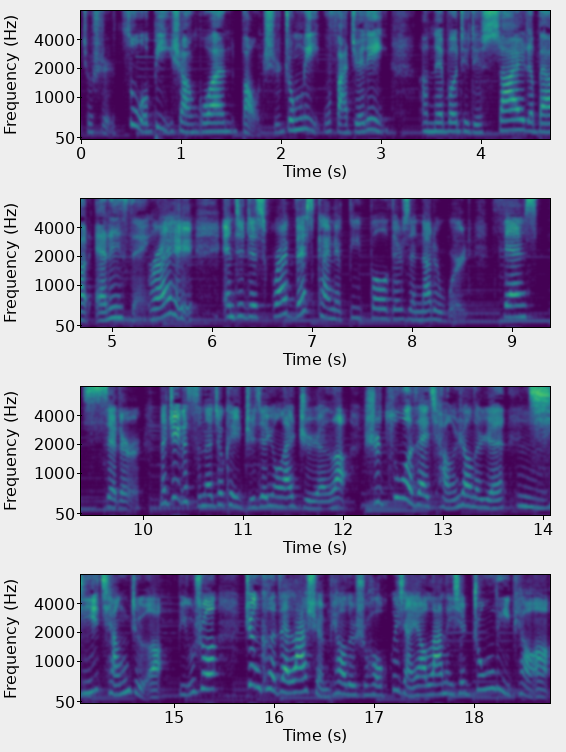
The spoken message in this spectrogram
就是作壁上观，保持中立，无法决定，unable to decide about anything. Right. And to describe this kind of people, there's another word, fence sitter. 那这个词呢，就可以直接用来指人了，是坐在墙上的人，骑墙者。比如说，政客在拉选票的时候，会想要拉那些中立票啊，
